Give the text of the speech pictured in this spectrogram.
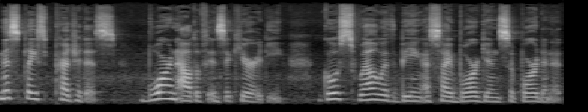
Misplaced prejudice, born out of insecurity, goes well with being a cyborgian subordinate.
